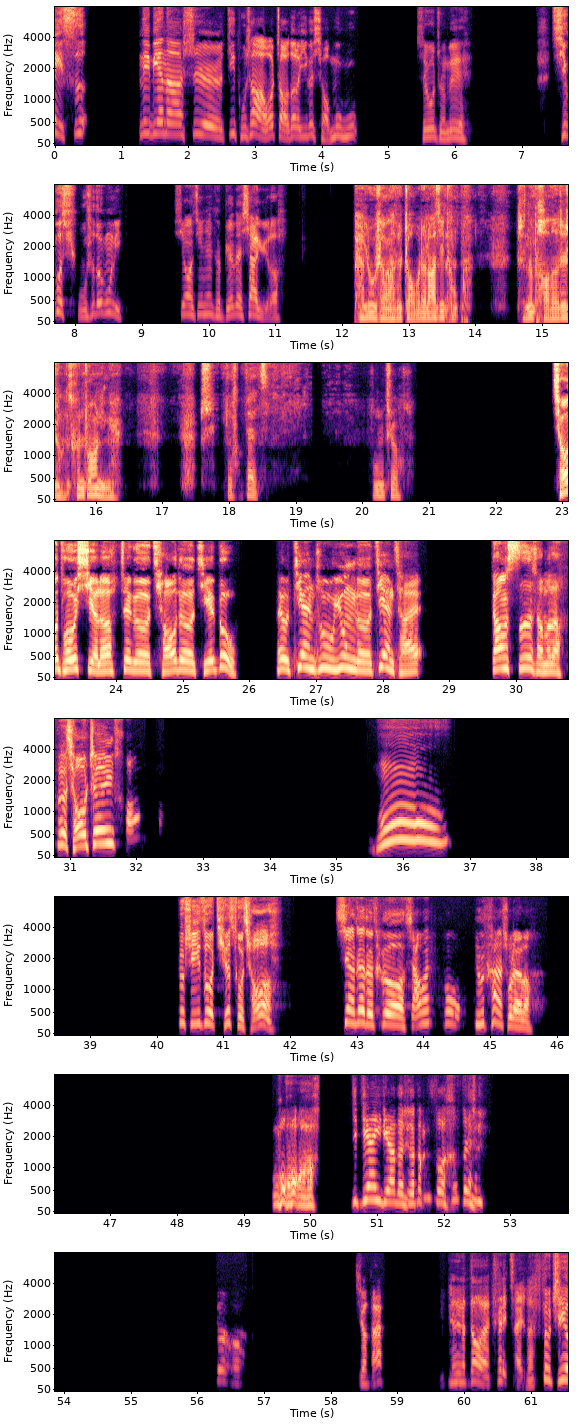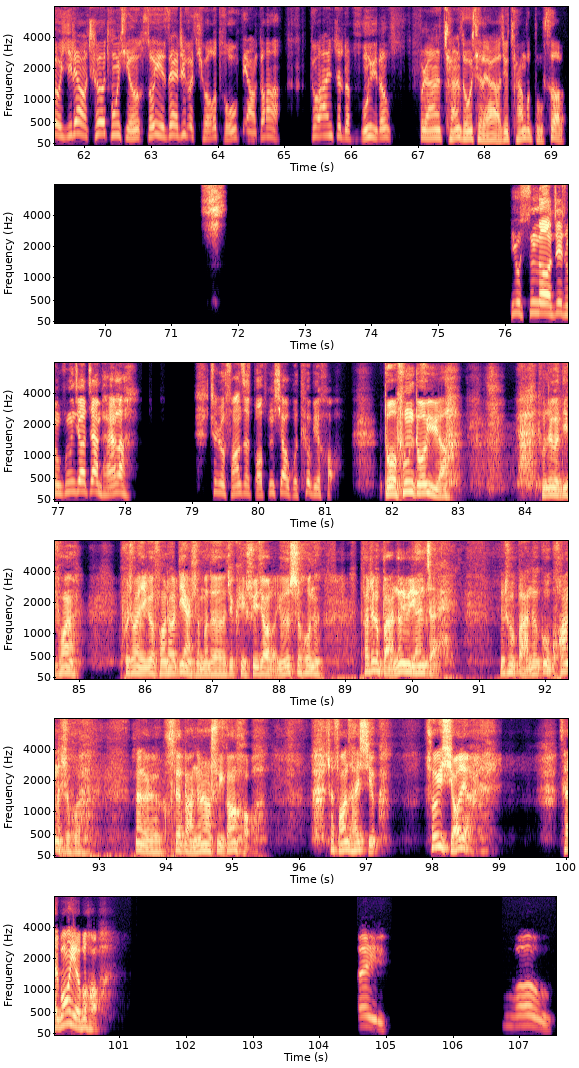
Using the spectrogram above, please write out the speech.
内斯，那边呢是地图上啊我找到了一个小木屋，所以我准备骑过去五十多公里，希望今天可别再下雨了。看路上啊都找不着垃圾桶了，只能跑到这种村庄里面，这袋子。放这，桥头写了这个桥的结构，还有建筑用的建材、钢丝什么的。这桥真长，哦，这是一座铁索桥啊！现在的这个峡湾后能看出来了。哇，一点一点的这个大作，小孩，这个道啊太窄了，就只有一辆车通行，所以在这个桥头两端啊都安置着红绿灯，不然全走起来啊就全部堵塞了。又升到这种公交站牌了。这种房子躲风效果特别好，躲风躲雨啊，从这个地方呀，铺上一个防潮垫什么的就可以睡觉了。有的时候呢，它这个板凳有点窄，有时候板凳够宽的时候，那个在板凳上睡刚好。这房子还行，稍微小点采光也不好。哎，哇哦！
